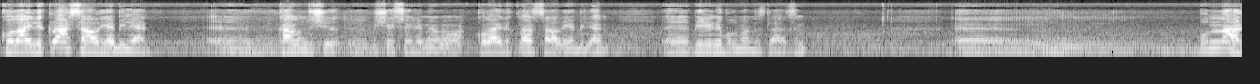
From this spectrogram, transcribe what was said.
kolaylıklar sağlayabilen, e, kanun dışı e, bir şey söylemiyorum ama kolaylıklar sağlayabilen e, birini bulmanız lazım. E, Bunlar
